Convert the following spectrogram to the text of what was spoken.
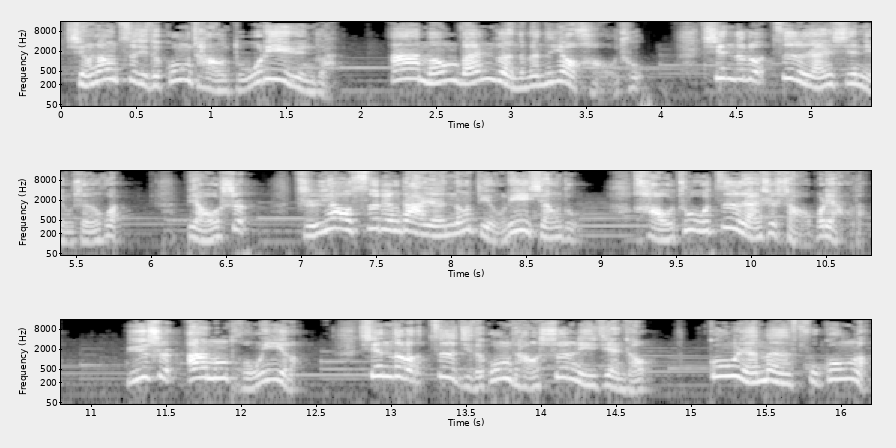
想让自己的工厂独立运转。阿蒙婉转地问他要好处，辛德勒自然心领神会，表示只要司令大人能鼎力相助，好处自然是少不了的。于是阿蒙同意了，辛德勒自己的工厂顺利建成，工人们复工了。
